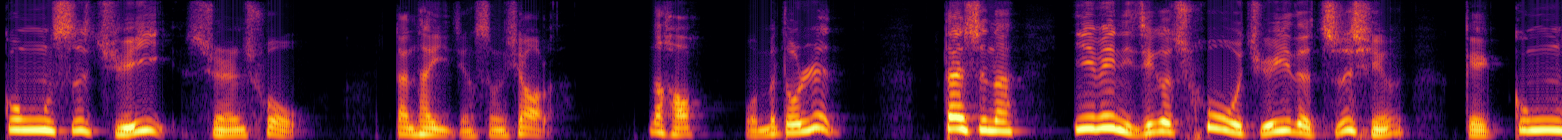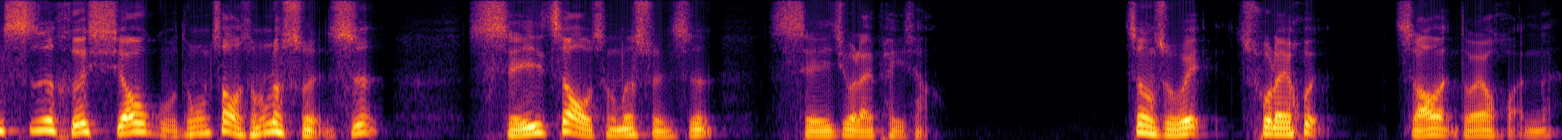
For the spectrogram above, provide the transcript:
公司决议虽然错误，但它已经生效了。那好，我们都认。但是呢，因为你这个错误决议的执行给公司和小股东造成了损失，谁造成了损失，谁就来赔偿。正所谓出来混，早晚都要还的。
